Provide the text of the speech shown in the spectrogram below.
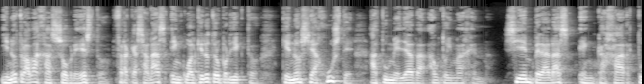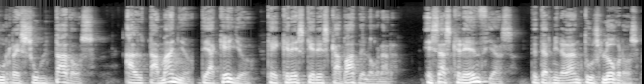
y no trabajas sobre esto, fracasarás en cualquier otro proyecto que no se ajuste a tu mellada autoimagen. Siempre harás encajar tus resultados al tamaño de aquello que crees que eres capaz de lograr. Esas creencias determinarán tus logros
